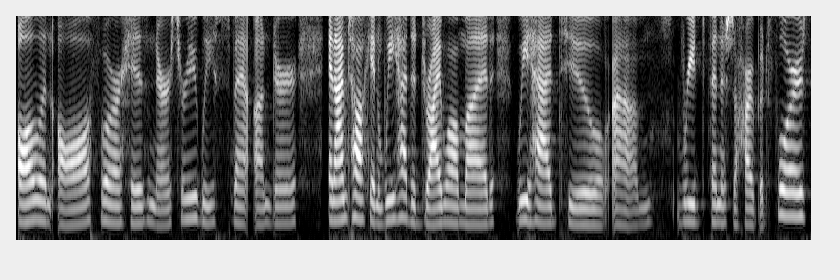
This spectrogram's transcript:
all in all for his nursery, we spent under, and I'm talking, we had to drywall mud, we had to um, refinish the hardwood floors,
